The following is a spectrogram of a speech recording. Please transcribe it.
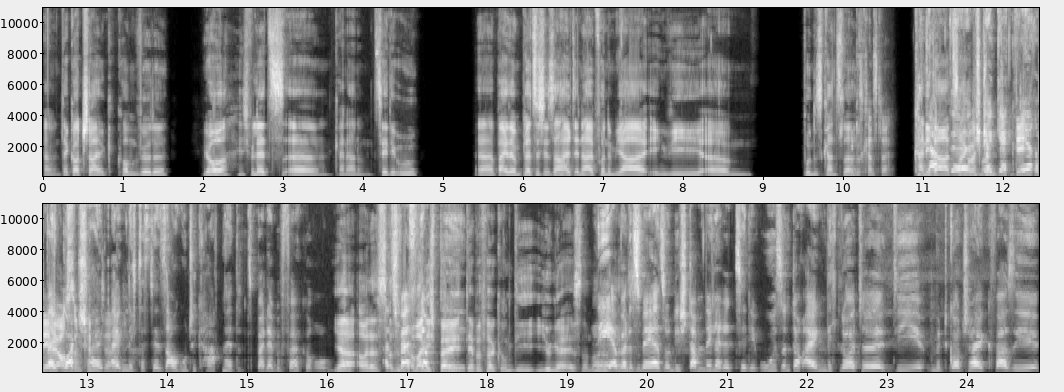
ja, der Gottschalk kommen würde. Jo, ich will jetzt, äh, keine Ahnung, CDU. Äh, beide und plötzlich ist er halt innerhalb von einem Jahr irgendwie ähm, Bundeskanzler. Bundeskanzler. Kandidat, ich sag glaub, ich der, mal. der Gag Der- wäre der bei so ein Gottschalk Kandidat, eigentlich, ja. dass der saugute Karten hätte bei der Bevölkerung. Ja, aber das Also also, aber nicht, bei die- der Bevölkerung, die jünger ist normalerweise. Nee, aber das wäre ja so, die Stammwähler der CDU sind doch eigentlich Leute, die mit Gottschalk quasi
